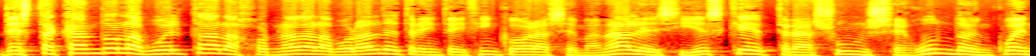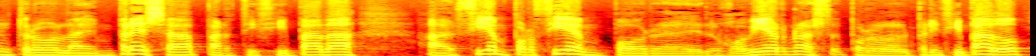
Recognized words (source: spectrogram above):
destacando la vuelta a la jornada laboral de 35 horas semanales. Y es que tras un segundo encuentro, la empresa, participada al 100% por el gobierno, por el Principado,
